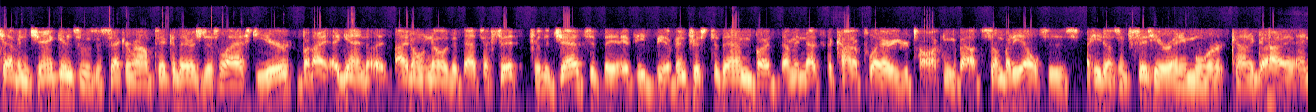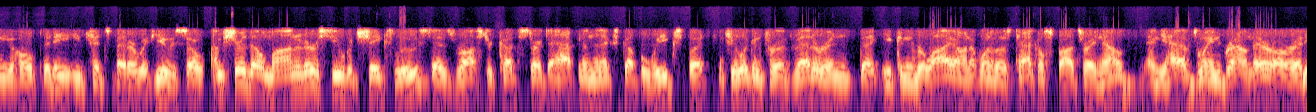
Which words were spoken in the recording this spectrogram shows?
Teven Jenkins, who was a second round pick of theirs just last year. But I again, I don't know that that's a fit for the Jets if they if he'd be of interest to them. But I mean, that's the kind of player you're talking about. Somebody else's he doesn't fit here anymore kind of guy, and you hope that he, he fits better with you. So I'm sure they'll monitor, see what shakes loose as roster cuts start to happen in the next couple weeks. But if you're looking for a veteran that you can rely on at one of those tackle spots right now, and you have Duane Brown there already,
